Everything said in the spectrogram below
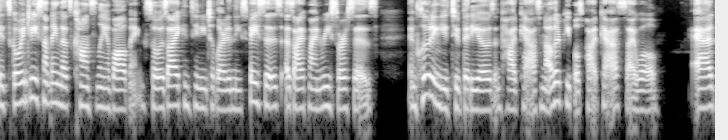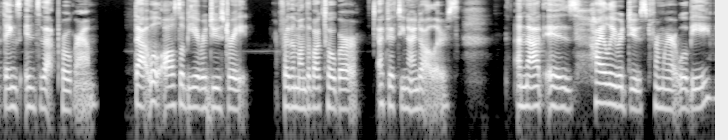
it's going to be something that's constantly evolving. So as I continue to learn in these spaces, as I find resources, including YouTube videos and podcasts and other people's podcasts, I will add things into that program. That will also be a reduced rate for the month of October at $59. And that is highly reduced from where it will be.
